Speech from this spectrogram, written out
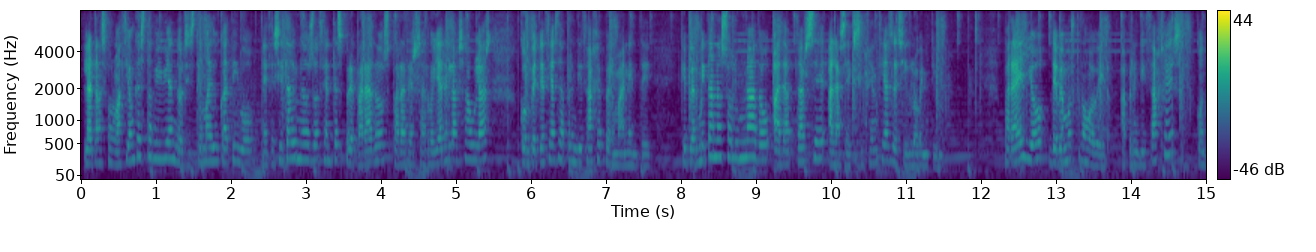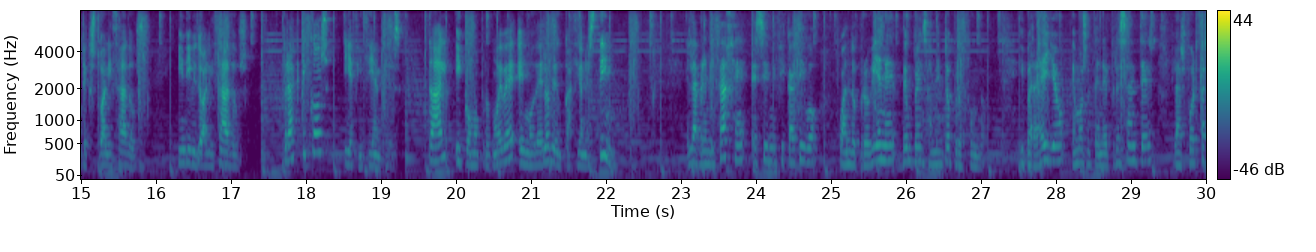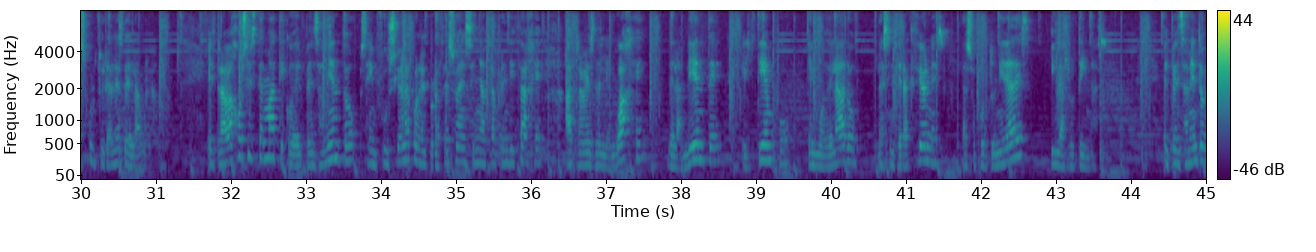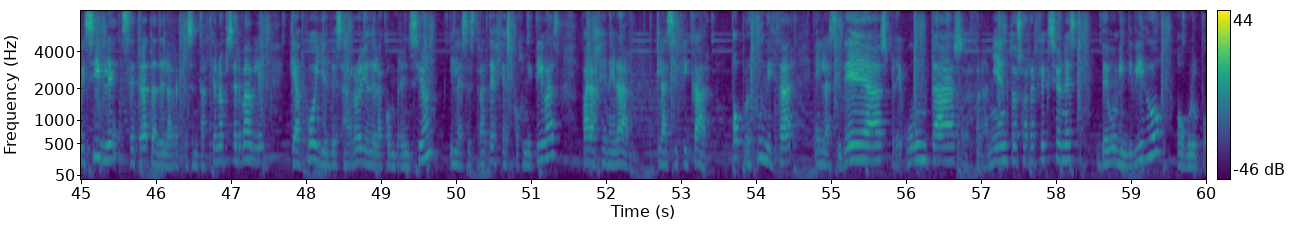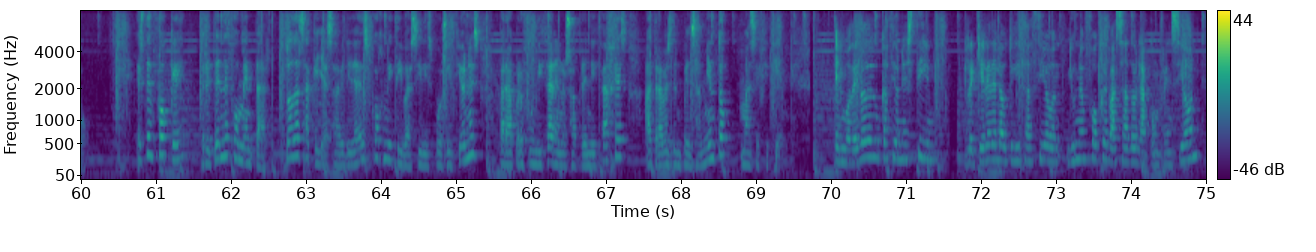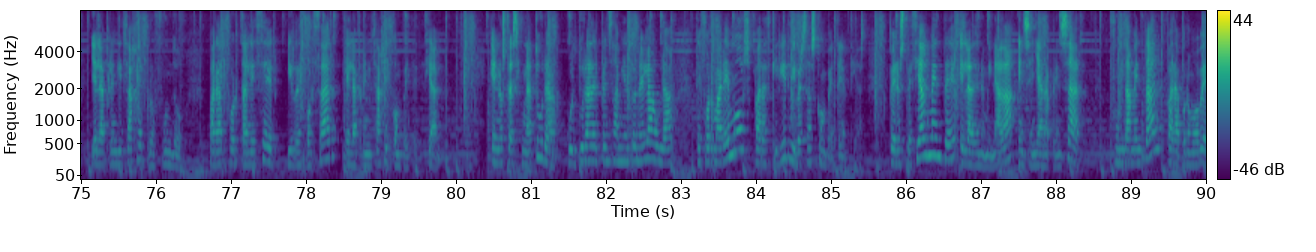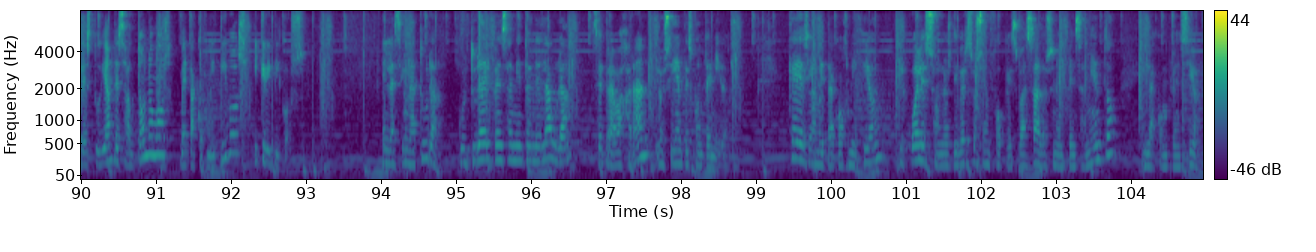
La transformación que está viviendo el sistema educativo necesita de unos docentes preparados para desarrollar en las aulas competencias de aprendizaje permanente que permitan a su alumnado adaptarse a las exigencias del siglo XXI. Para ello, debemos promover aprendizajes contextualizados, individualizados, prácticos y eficientes, tal y como promueve el modelo de educación STEAM, el aprendizaje es significativo cuando proviene de un pensamiento profundo y para ello hemos de tener presentes las fuerzas culturales del aula. El trabajo sistemático del pensamiento se infusiona con el proceso de enseñanza-aprendizaje a través del lenguaje, del ambiente, el tiempo, el modelado, las interacciones, las oportunidades y las rutinas. El pensamiento visible se trata de la representación observable que apoye el desarrollo de la comprensión y las estrategias cognitivas para generar, clasificar o profundizar en las ideas, preguntas, razonamientos o reflexiones de un individuo o grupo. Este enfoque pretende fomentar todas aquellas habilidades cognitivas y disposiciones para profundizar en los aprendizajes a través de un pensamiento más eficiente. El modelo de educación STEAM requiere de la utilización de un enfoque basado en la comprensión y el aprendizaje profundo para fortalecer y reforzar el aprendizaje competencial. En nuestra asignatura Cultura del Pensamiento en el Aula te formaremos para adquirir diversas competencias, pero especialmente en la denominada Enseñar a Pensar, fundamental para promover estudiantes autónomos, metacognitivos y críticos. En la asignatura Cultura del Pensamiento en el Aula se trabajarán los siguientes contenidos qué es la metacognición y cuáles son los diversos enfoques basados en el pensamiento y la comprensión.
